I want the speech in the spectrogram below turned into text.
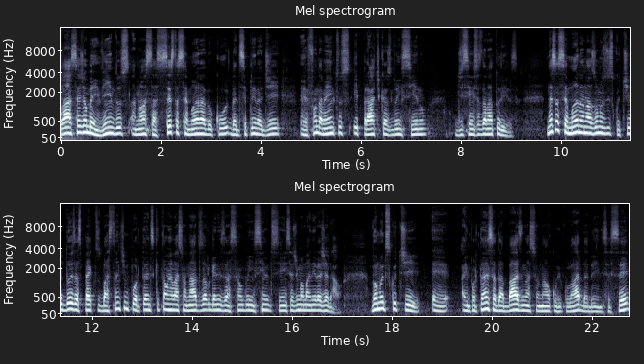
Olá, sejam bem-vindos à nossa sexta semana do curso, da disciplina de eh, Fundamentos e Práticas do Ensino de Ciências da Natureza. Nessa semana, nós vamos discutir dois aspectos bastante importantes que estão relacionados à organização do ensino de ciências de uma maneira geral. Vamos discutir eh, a importância da Base Nacional Curricular, da BNCC,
